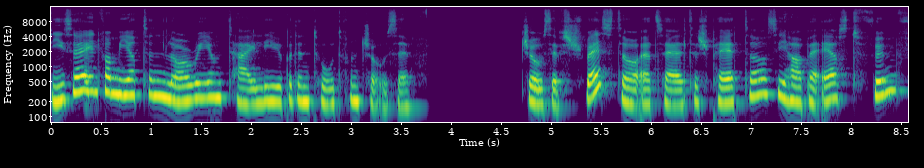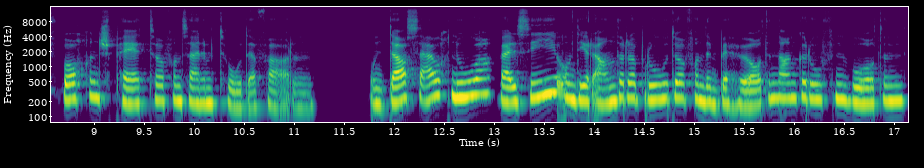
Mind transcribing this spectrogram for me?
Diese informierten Laurie und Tylee über den Tod von Joseph. Josephs Schwester erzählte später, sie habe erst fünf Wochen später von seinem Tod erfahren. Und das auch nur, weil sie und ihr anderer Bruder von den Behörden angerufen wurden,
